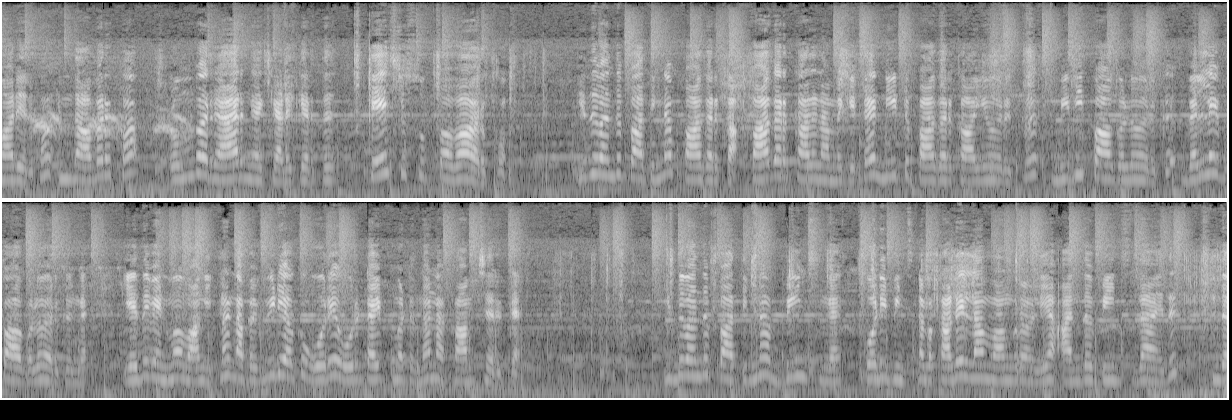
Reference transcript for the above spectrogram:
மாதிரி இருக்கும். இந்த அவரைக்காய் ரொம்ப ரேருங்க கிடைக்கிறது. டேஸ்ட் சூப்பராக இருக்கும். இது வந்து பார்த்தீங்கன்னா பாகற்காய். பாகற்காயில் நம்ம கிட்ட நீட்டு பாகற்காயும் இருக்கு மிதி பாகலும் இருக்கு வெள்ளை பாகலும் இருக்குங்க. எது வேணுமோ வாங்கிக்கலாம். நம்ம வீடியோவுக்கு ஒரே ஒரு டைப் மட்டும்தான் நான் காமிச்சிருக்கேன். இது வந்து பார்த்தீங்கன்னா பீன்ஸுங்க. கொடி பீன்ஸ். நம்ம கடையெல்லாம் வாங்குறோம் இல்லையா? அந்த பீன்ஸ் தான் இது. இந்த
